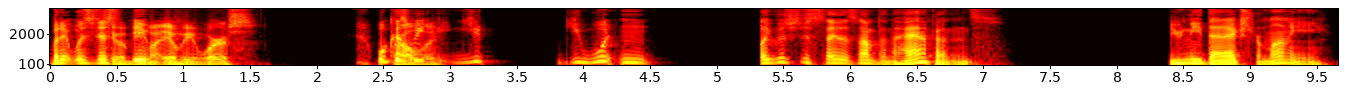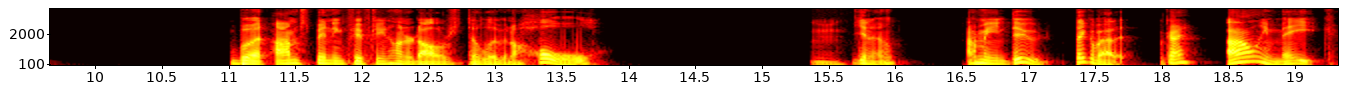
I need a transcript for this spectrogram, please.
but it was just it would be it- it would be worse well because we you you wouldn't like let's just say that something happens, you need that extra money, but I'm spending fifteen hundred dollars to live in a hole. Mm. You know, I mean, dude, think about it. Okay, I only make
